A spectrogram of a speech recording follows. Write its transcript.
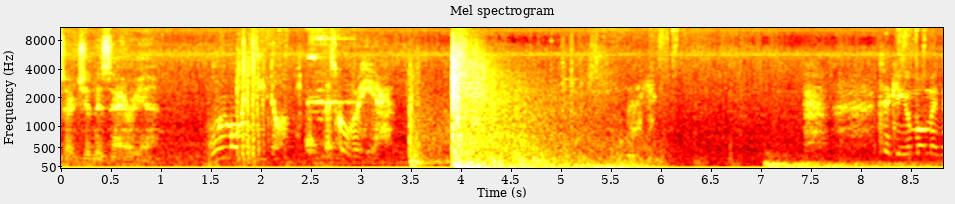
research in this area. Un momentito. Let's go over here. Taking a moment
